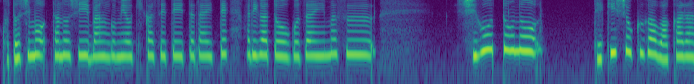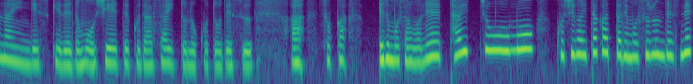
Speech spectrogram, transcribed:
今年も楽しい番組を聞かせていただいてありがとうございます。仕事の適職がわからないんですけれども教えてくださいとのことです。あ、そっか。エルモさんはね体調も腰が痛かったりもするんですね。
